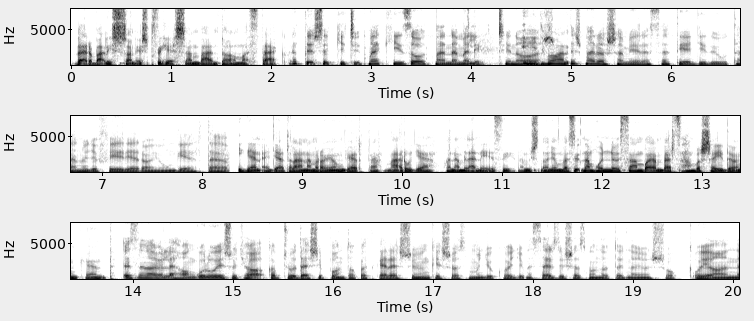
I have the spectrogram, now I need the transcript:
verbálisan és pszichésen bántalmazták. Hát és egy kicsit meghízott, már nem elég csinos, Így van. és már azt sem érezheti egy idő után, hogy a férje rajong érte. Igen, egyáltalán nem rajong érte, már ugye, hanem lenézi. Nem is nagyon veszi, nem hogy nő számba, ember számba se időnként. Ez nagyon lehangoló, és hogyha kapcsolódási pontokat keresünk, és azt mondjuk, hogy a szerzős azt gondolta, hogy nagyon sok olyan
